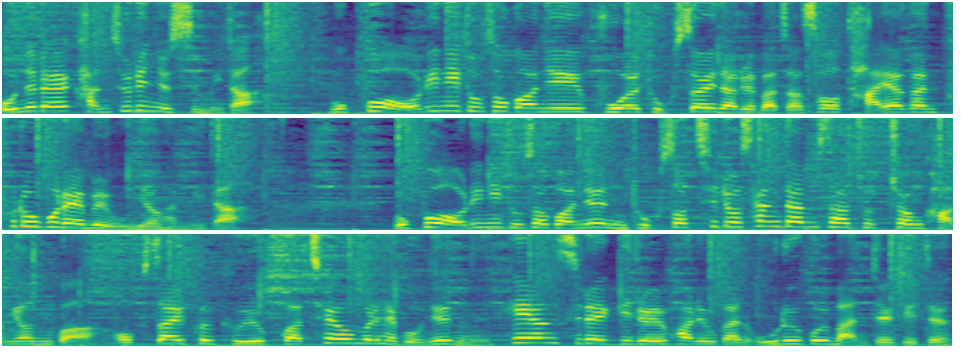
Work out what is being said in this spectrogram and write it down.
오늘의 간추린 뉴스입니다. 목포 어린이 도서관이 9월 독서의 날을 맞아서 다양한 프로그램을 운영합니다. 목포 어린이 도서관은 독서 치료 상담사 초청 강연과 업사이클 교육과 체험을 해보는 해양 쓰레기를 활용한 오르골 만들기 등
